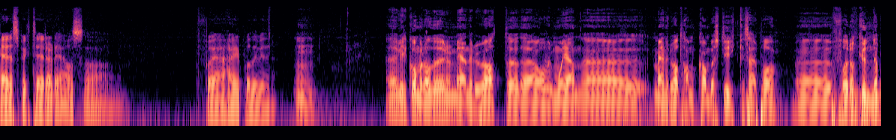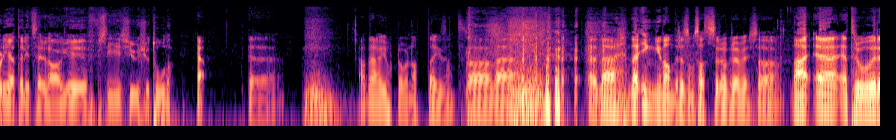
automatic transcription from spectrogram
jeg respekterer det, og så får jeg heie på det videre. Mm. Eh, hvilke områder mener du at eh, det er Overmo igjen, eh, mener du at HamKam bør styrke seg på for å kunne bli et eliteserielag i si 2022? da? Ja. ja, det er gjort over natta, ikke sant. Så det er, det er, det er ingen andre som satser og prøver. Så nei, jeg tror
